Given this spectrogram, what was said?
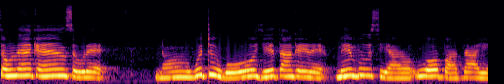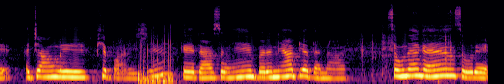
စုံစမ်းကံဆိုတဲ့ နော်ဝတ္ထုကိုရေးသားခဲ့တဲ့မင်းဘူးဆရာတော်ဥဩပါဒရဲ့အကြောင်းလေးဖြစ်ပါတယ်ရှင်။ကဲဒါဆိုရင်ဗရမယပြတနာစုံသန်းကန်ဆိုတဲ့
